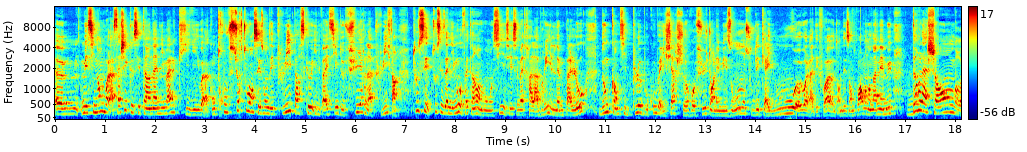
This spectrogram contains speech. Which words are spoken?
Euh, mais sinon, voilà, sachez que c'est un animal qui, voilà, qu'on trouve surtout en saison des pluies parce qu'il va essayer de fuir la pluie. Enfin, tous ces, tous ces animaux, en fait, hein, vont aussi essayer de se mettre à l'abri. Ils n'aiment pas l'eau. Donc quand il pleut beaucoup, bah, ils cherchent refuge dans les maisons, sous des cailloux, euh, voilà, des fois dans des endroits. On en a même eu dans la chambre.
